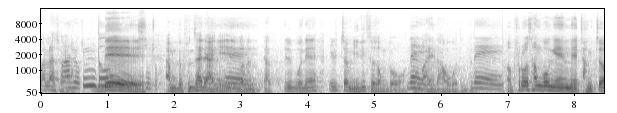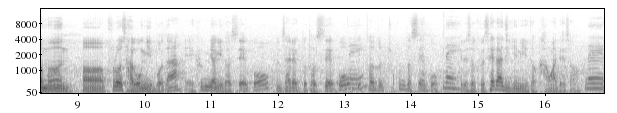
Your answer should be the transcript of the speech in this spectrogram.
빨라져요. 아주 힘도 네, 훨씬 좋고. 아무래도 분사량이 네. 이거는 약 1분에 1.2리터 정도 네. 더 많이 나오거든요. 네. 어, 프로 30M의 장점은 어, 프로 402보다 예, 흡력이 더 세고 분사력도 더 세고 네. 히터도 조금 더 세고 네. 그래서 그 세 가지 기능이 더 강화돼서 네.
